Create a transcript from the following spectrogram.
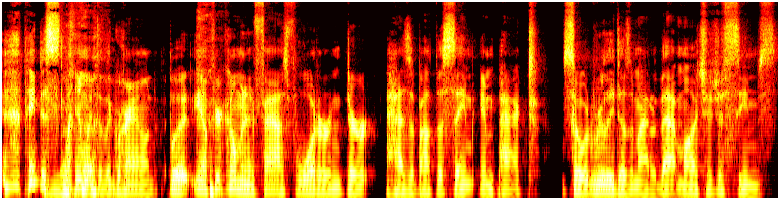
they just slam it to the ground. But you know, if you're coming in fast, water and dirt has about the same impact. So it really doesn't matter that much. It just seems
